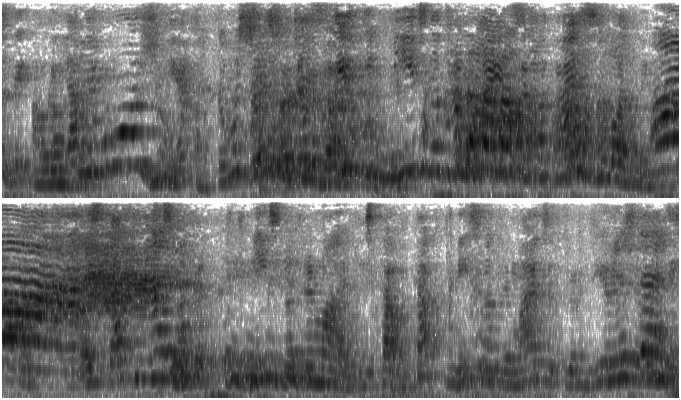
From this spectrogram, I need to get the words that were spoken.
сюди, але я не можу. Тому що частинки міцно тримаються одне з одним. Ось так міцно, міцно тримаєтесь. Так, так міцно тримаються тверді речовини.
